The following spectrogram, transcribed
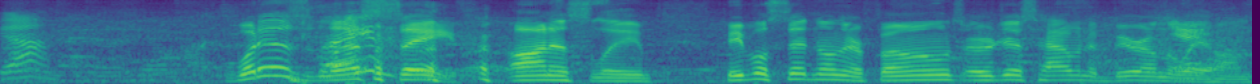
Yeah. What is Right? less safe, honestly? People sitting on their phones or just having a beer on the way Yeah. home?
